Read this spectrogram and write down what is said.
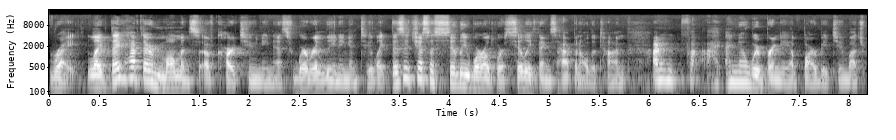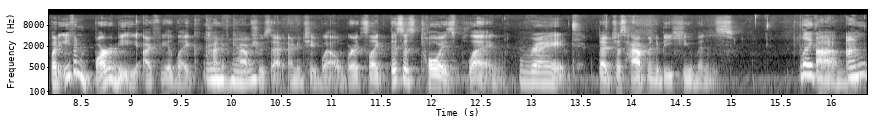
Right. Like, they have their moments of cartooniness where we're leaning into, like, this is just a silly world where silly things happen all the time. I'm, I- I know we're bringing up Barbie too much, but even Barbie, I feel like, kind of captures that energy well, where it's like, this is toys playing Right. that just happen to be humans. Like Um, I'm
